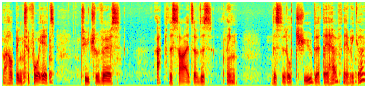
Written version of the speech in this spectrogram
are helping to for it to traverse up the sides of this thing. This little tube that they have. There we go.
